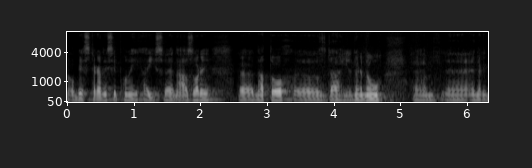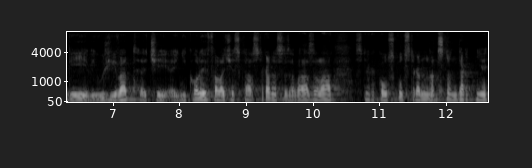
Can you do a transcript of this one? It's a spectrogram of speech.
obě strany si ponechají své názory e, na to, e, zda jadernou energii využívat či nikoliv, ale česká strana se zavázala s rakouskou stranu nadstandardně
